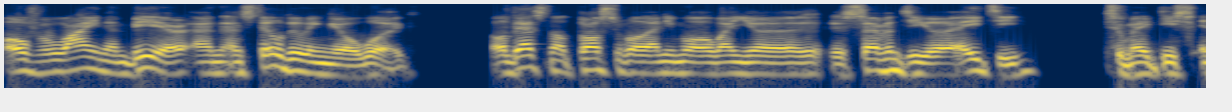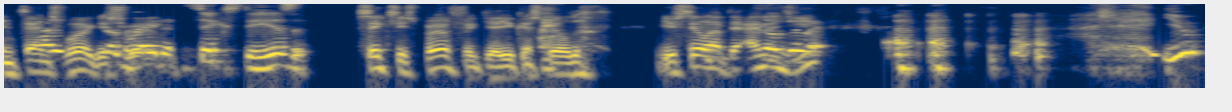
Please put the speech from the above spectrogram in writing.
over wine and beer and, and still doing your work. Well, that's not possible anymore when you're 70 or 80 to make these intense work. It's great at 60, is it? 60 is perfect. Yeah, you can still, you still have the energy. you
